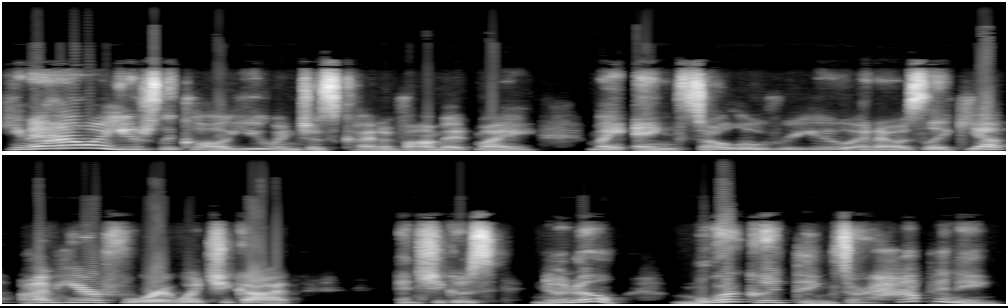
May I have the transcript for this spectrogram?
you know how I usually call you and just kind of vomit my my angst all over you? And I was like, Yep, I'm here for it. What you got? And she goes, No, no, more good things are happening.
